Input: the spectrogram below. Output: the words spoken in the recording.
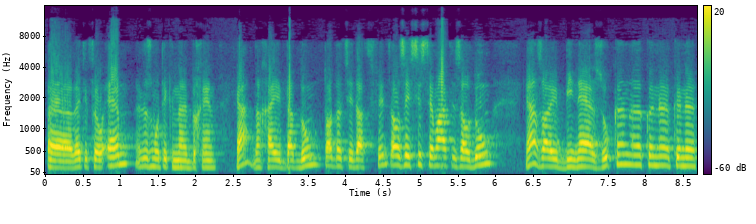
uh, weet ik veel, M. En dus moet ik naar het begin. Ja, dan ga je dat doen totdat je dat vindt. Als je systematisch zou doen, ja, zou je binair zoeken uh, kunnen, kunnen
